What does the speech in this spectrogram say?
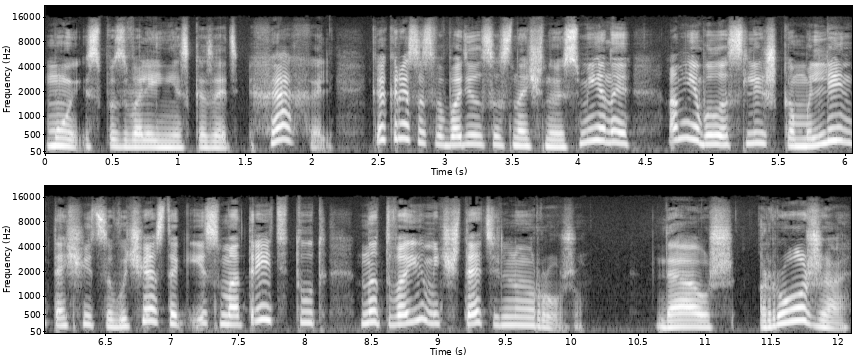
Мой, с позволения сказать, хахаль как раз освободился с ночной смены, а мне было слишком лень тащиться в участок и смотреть тут на твою мечтательную рожу. Да уж, рожа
